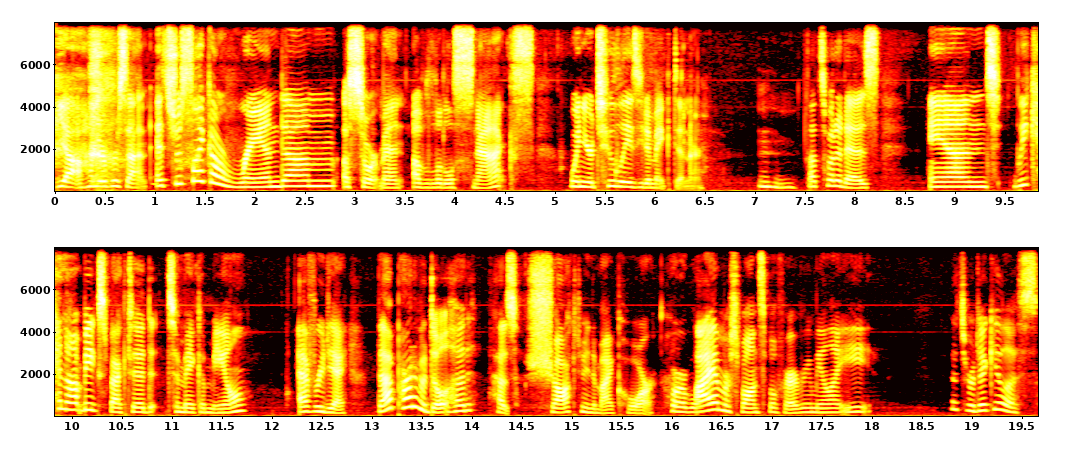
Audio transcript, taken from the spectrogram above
Yeah, 100%. It's just like a random assortment of little snacks when you're too lazy to make dinner. mm-hmm. That's what it is. And we cannot be expected to make a meal every day. That part of adulthood has shocked me to my core. Horrible. I am responsible for every meal I eat. It's ridiculous.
